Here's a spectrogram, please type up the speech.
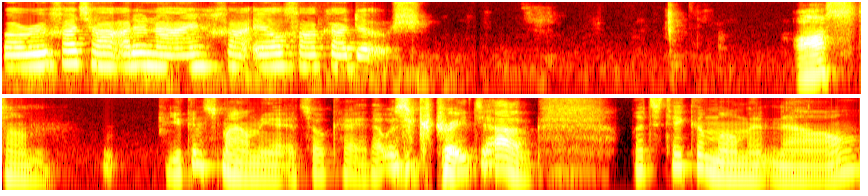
Baruch atah Adonai, Cha'el Cha'kadosh. Awesome. You can smile, Mia. It's okay. That was a great job. Let's take a moment now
